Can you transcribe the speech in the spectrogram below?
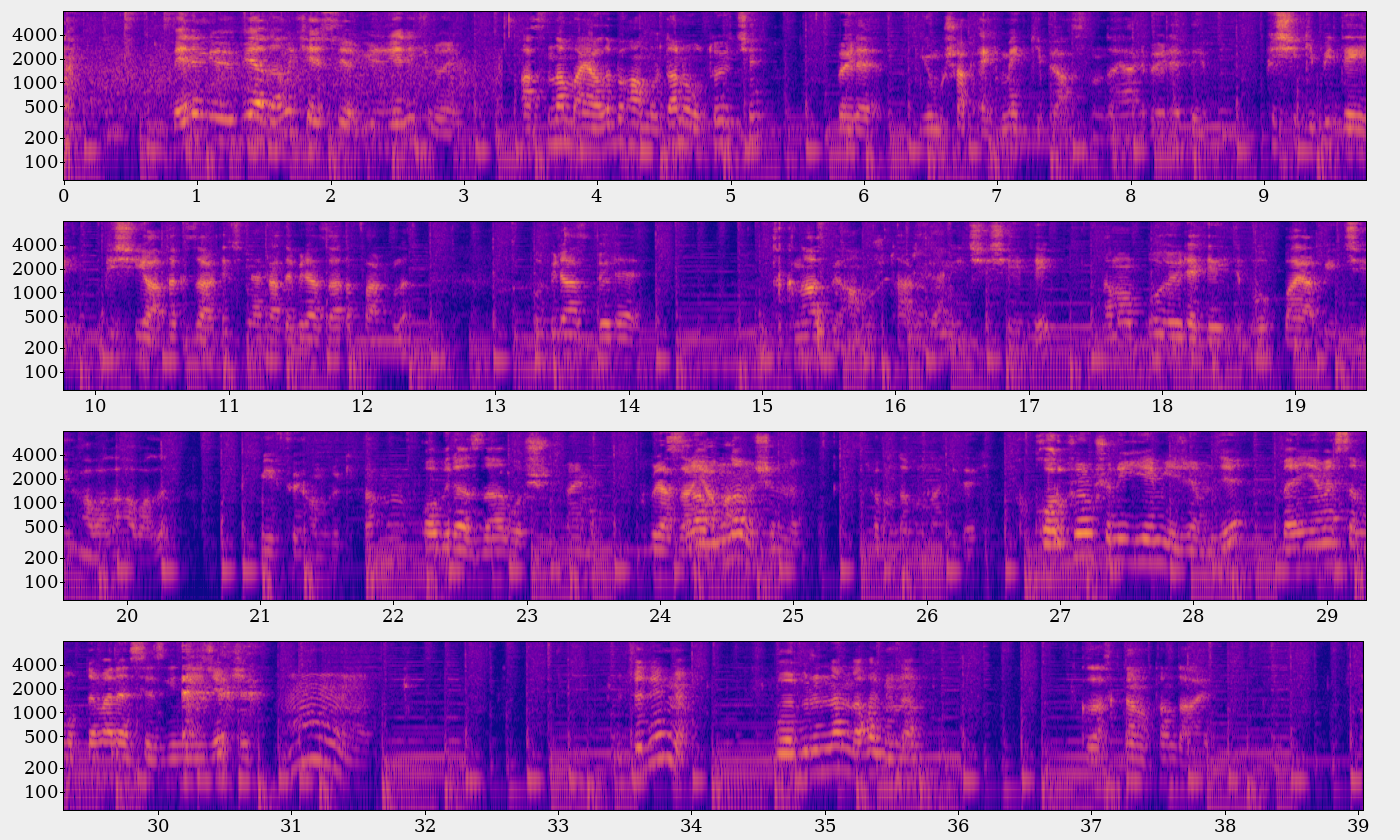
Benim gibi bir adamı kesiyor. 107 kiloyum. Aslında mayalı bir hamurdan olduğu için böyle yumuşak ekmek gibi aslında yani böyle bir pişi gibi değil. Pişi yağda kızardığı için herhalde biraz daha da farklı. Bu biraz böyle tıknaz bir hamur tarzı yani içi şey değil. Ama bu öyle değildi. Bu bayağı bir içi havalı havalı. Milföy hamuru gibi ama O biraz daha boş. aynen. Biraz daha Sıra bunda mı şimdi? Sıra bunda bundan gidelim. Korkuyorum şunu yiyemeyeceğim diye. Ben yemezsem muhtemelen Sezgin yiyecek. hmm. Bir şey diyeyim mi? Bu öbüründen daha güzel. Klasikten noktan daha iyi.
